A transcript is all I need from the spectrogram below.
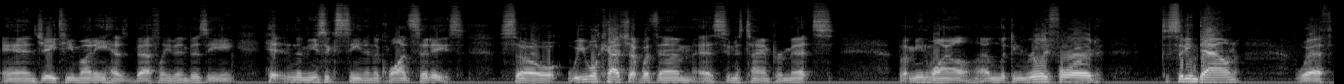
and JT Money has definitely been busy hitting the music scene in the Quad Cities. So we will catch up with them as soon as time permits. But meanwhile, I'm looking really forward to sitting down with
